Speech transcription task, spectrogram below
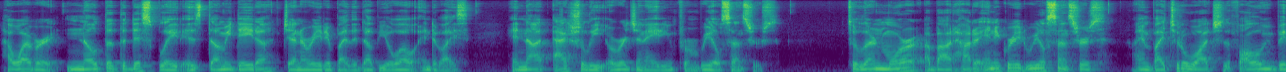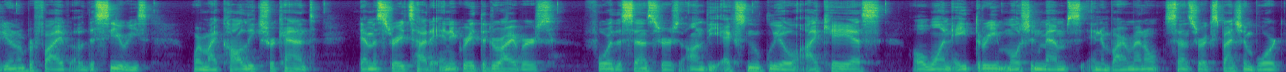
However, note that the display is dummy data generated by the WL end device and not actually originating from real sensors. To learn more about how to integrate real sensors, I invite you to watch the following video number 5 of the series where my colleague Shrikant demonstrates how to integrate the drivers for the sensors on the XNucleo IKS 01A3 Motion MEMS and Environmental Sensor Expansion Board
